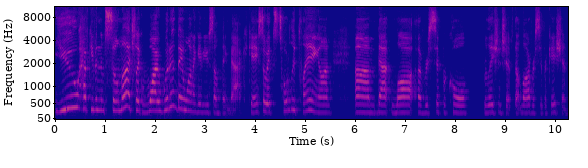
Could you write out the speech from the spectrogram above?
you have given them so much, like why wouldn't they want to give you something back? Okay, so it's totally playing on um, that law of reciprocal relationships, that law of reciprocation.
